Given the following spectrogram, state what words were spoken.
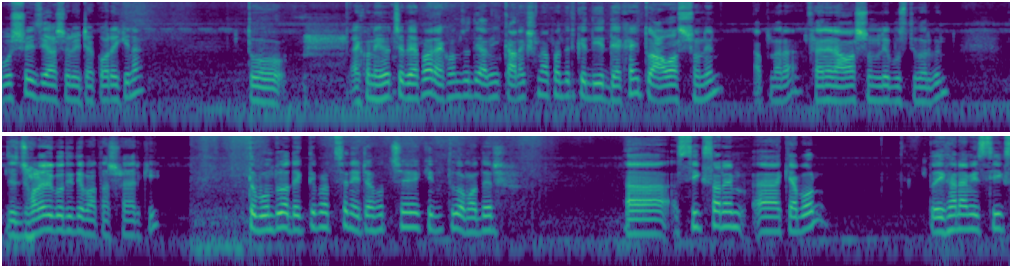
অবশ্যই যে আসলে এটা করে কিনা। তো এখন এই হচ্ছে ব্যাপার। এখন যদি আমি কানেকশন আপনাদেরকে দিয়ে দেখাই, তো আওয়াজ শোনেন আপনারা। ফ্যানের আওয়াজ শুনলে বুঝতে পারবেন যে ঝড়ের গতিতে বাতাস হয় আর কি। তো বন্ধুরা, দেখতে পাচ্ছেন, এটা হচ্ছে কিন্তু আমাদের সিক্স আর এম কেবল তো এখানে আমি six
